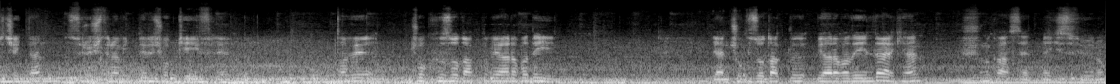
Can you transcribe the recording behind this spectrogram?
Gerçekten sürüş dinamikleri çok keyifli. Tabii çok hız odaklı bir araba değil. Yani çok hız odaklı bir araba değil derken şunu kastetmek istiyorum.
